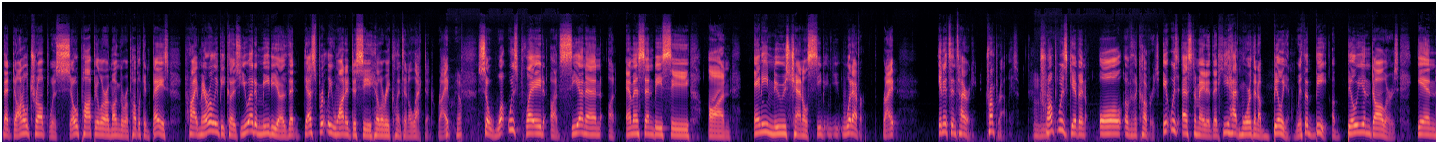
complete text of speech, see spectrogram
That Donald Trump was so popular among the Republican base primarily because you had a media that desperately wanted to see Hillary Clinton elected, right? Yep. So, what was played on CNN, on MSNBC, on any news channel, CB, whatever, right? In its entirety, Trump rallies. Mm-hmm. Trump was given all of the coverage. It was estimated that he had more than a billion, with a B, a billion dollars in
